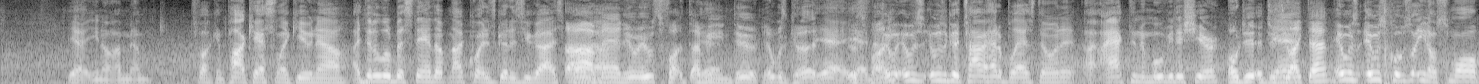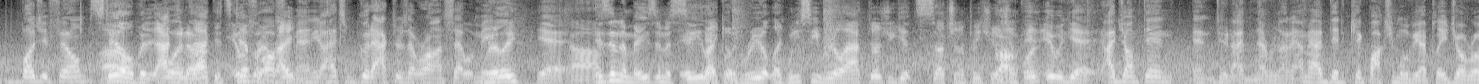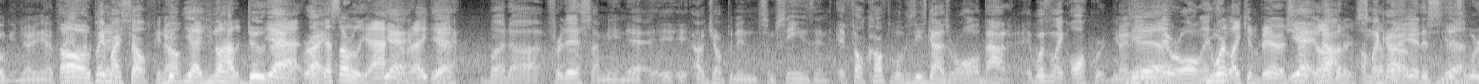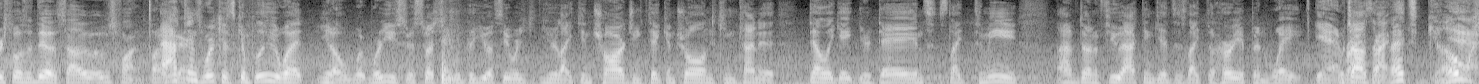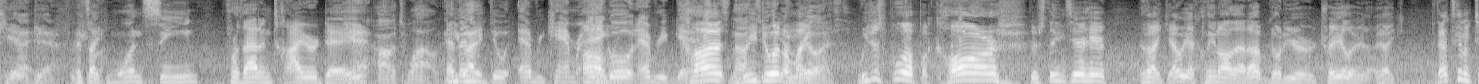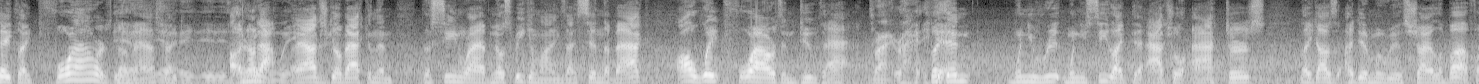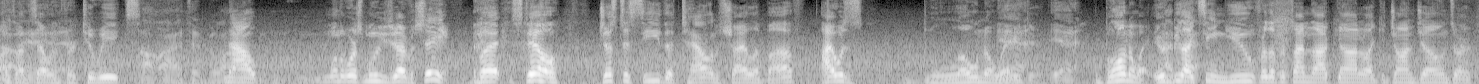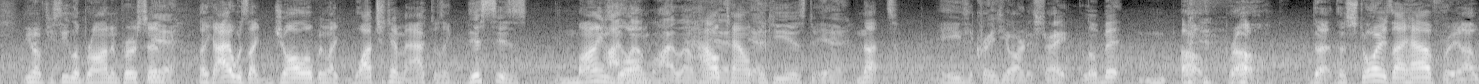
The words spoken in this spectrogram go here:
yeah, you know, I'm, I'm fucking podcasting like you now. I did a little bit of stand up, not quite as good as you guys. But, Ah uh, man, it, it was fun. I yeah. mean, dude, it was good. Yeah, it was yeah, no, it, it was it was a good time. I had a blast doing it. I, I acted in a movie this year. oh, did, did Yeah, you like that? It was it was cool. It was you know small budget film. Still, but acting's uh, act- it's it was different, awesome, right? Man, you know, I had some good actors that were on set with me. Really? Yeah. Um, Isn't it amazing to see like was- a real like when you see real actors, you get such an appreciation for it, it. was yeah. I jumped in and dude, I've never done it. I mean, I did a kickboxer movie. I played Joe Rogan. You know what I mean? I played, oh, I played myself. You know? But yeah, you know how to do Yeah, that. right. Like, that's not really acting, yeah, right? Yeah. But uh, for this, I mean, yeah, it, it, I was jumping in some scenes and it felt comfortable because these guys were all about it. It wasn't like awkward. You know what I mean? Yeah. They were all You weren't it. like embarrassed. Yeah, like, oh, no. I'm like, all right, up. yeah, this is this is what we're supposed to do. So it was fun. Fun Acting's work is completely what you know what we're used to, especially with the UFC, where you're like in charge and you take control and you can kind of delegate your day. And it's like to me, I've done a few acting gigs. Is like the hurry up and wait. Yeah, which right, I was like, right. let's go Yeah, here, yeah, dude. yeah, it's sure. like one scene for that entire day. Yeah, oh, it's wild. And, And you then got to do it every camera Oh, angle and every yeah, cut, it's, it's nuts. redo it. I'm like, realize. we just blew up a car. There's things here, here, and they're like, yeah, we got to clean all that up. Go to your trailer. Like, that's gonna take like four hours, Yeah, dumbass. yeah, like, it- it is oh, no doubt. wait. I'll just go back and then the scene where I have no speaking lines, I sit in the back. I'll wait four hours and do that. Right, right. But yeah. then when you re- when you see like the actual actors, like I was, I did a movie with Shia LaBeouf. I was Oh, on yeah, set with yeah, him for two weeks. oh, wow, that took a while. Now, one of the worst movies you've ever seen, but still, just to see the talent of Shia LaBeouf, I was blown away, yeah, dude. yeah. Blown away. It would I be like seeing you for the first time in the octagon, or like a Jon Jones, or you know, if you see LeBron in person. Yeah. Like I was like jaw open, like watching him act. I was like, this is mind blowing. High level, high level, How yeah, talented yeah. he is, dude. Yeah. Nuts. He's a crazy artist, right? A little bit. Oh, bro. The, the stories I have for you. I-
